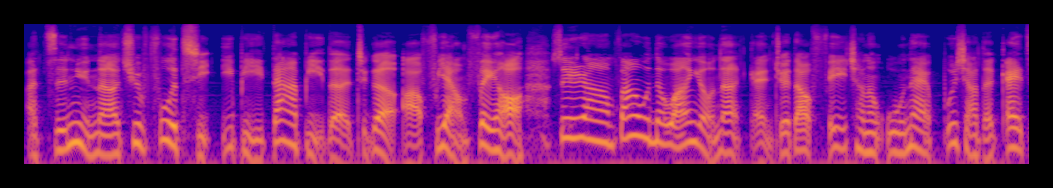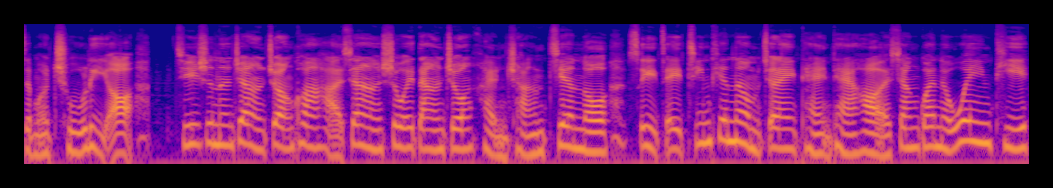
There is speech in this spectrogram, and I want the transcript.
啊子女呢去付起一笔大笔的这个啊抚养费哦，所以让发文的网友呢感觉到非常的无奈，不晓得该怎么处理哦。其实呢，这样的状况好像社会当中很常见喽，所以在今天呢，我们就来谈一谈哈相关的问题。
